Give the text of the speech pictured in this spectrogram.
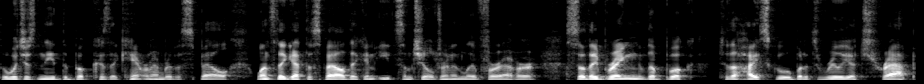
The witches need the book because they can't remember the spell. Once they get the spell, they can eat some children and live forever. So they bring the book to the high school, but it's really a trap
